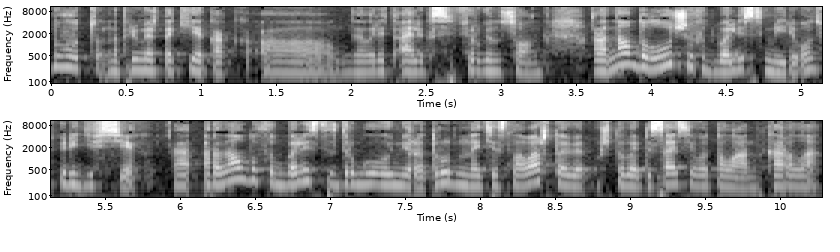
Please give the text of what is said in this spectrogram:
Ну вот, например, такие, как э, говорит Алекс Фергюнсон. Роналдо лучший футболист в мире, он впереди всех. Роналду футболист из другого мира. Трудно найти слова, чтобы, чтобы описать его талант. Карла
